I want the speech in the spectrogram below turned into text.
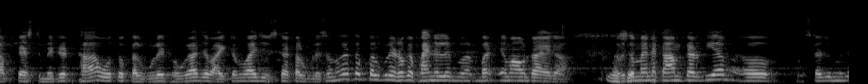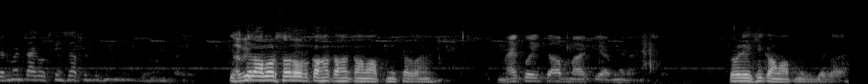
आपका एस्टिमेटेड था वो तो कैलकुलेट होगा। जब आइटम वाइज उसका कैलकुलेशन होगा तब कैलकुलेट होगा। फाइनल अमाउंट आएगा। अभी तो मैंने काम कर दिया और उसका जो मेज़रमेंट आएगा उसके हिसाब से इसके अलावा और सर और कहाँ कहाँ काम आपने करवाए हैं? मैं कोई काम ना किया मेरा केवल एक ही काम आपने लगाया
